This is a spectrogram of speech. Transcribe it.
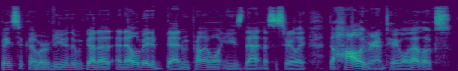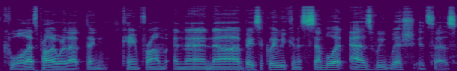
basic overview that we've got a, an elevated bed. We probably won't use that necessarily. The hologram table, that looks cool. That's probably where that thing came from. And then uh, basically we can assemble it as we wish, it says.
